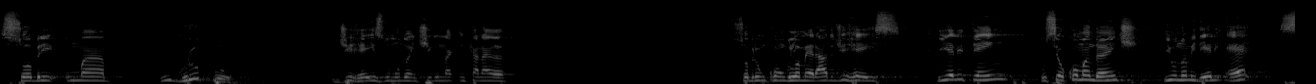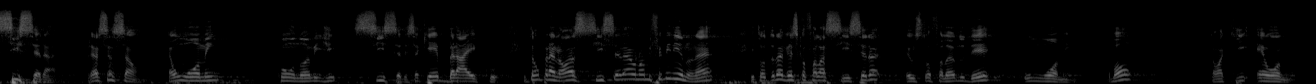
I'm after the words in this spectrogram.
sobre uma um grupo de reis do mundo antigo em Canaã. Sobre um conglomerado de reis. E ele tem o seu comandante, e o nome dele é Cícera. Presta atenção. É um homem com o nome de Cícera. Isso aqui é hebraico. Então, para nós, Cícera é o um nome feminino, né? Então, toda vez que eu falar Cícera, eu estou falando de um homem, tá bom? Então, aqui é homem.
